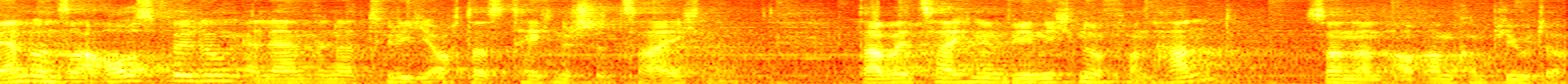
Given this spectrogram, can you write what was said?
Während unserer Ausbildung erlernen wir natürlich auch das technische Zeichnen. Dabei zeichnen wir nicht nur von Hand, sondern auch am Computer.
